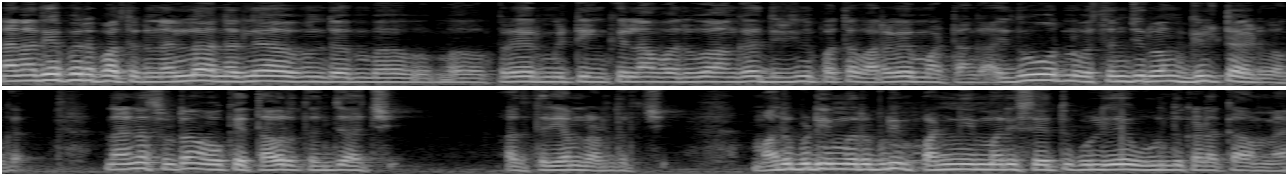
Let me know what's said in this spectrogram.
நான் நிறைய பேரை பார்த்துருக்கேன். நல்லா நிறையா இந்த ப்ரேயர் மீட்டிங்க்கெல்லாம் வருவாங்க திடீர்னு பார்த்தா வரவே மாட்டாங்க. ஏதோ ஒன்று செஞ்சுருவாங்க கில்ட் ஆகிடுவாங்க நான் என்ன சொல்கிறேன் ஓகே தவறு தெரிஞ்சாச்சு. அது தெரியாமல் நடந்துருச்சு. மறுபடியும் மறுபடியும் பண்ணி மாதிரி சேர்த்துக்குள்ளேயே உளுந்து கிடக்காம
